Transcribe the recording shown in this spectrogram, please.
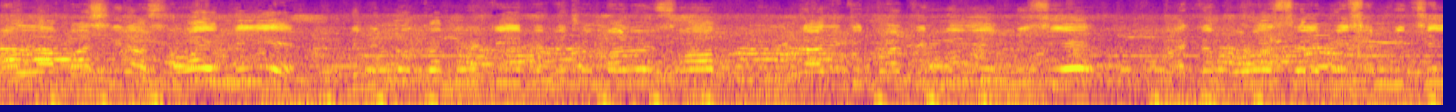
মাল্লাবাসীরা সবাই মিলিয়ে বিভিন্ন কমিউনিটি বিভিন্ন মানুষ সব রাজনৈতিক পার্টি মিলিয়ে মিশিয়ে একটা বড় সেলিব্রেশন মিছিল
